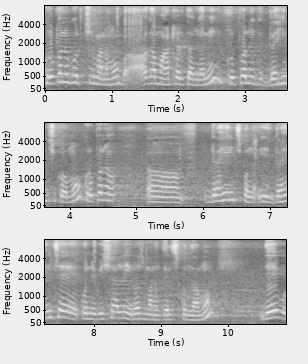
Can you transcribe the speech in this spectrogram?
కృపను గురించి మనము బాగా మాట్లాడతాం కానీ కృపను గ్రహించుకోము. కృపను గ్రహించుకుందాం ఈ గ్రహించే కొన్ని విషయాలని ఈరోజు మనం తెలుసుకుందాము. దేవు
